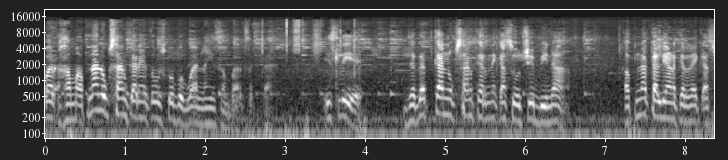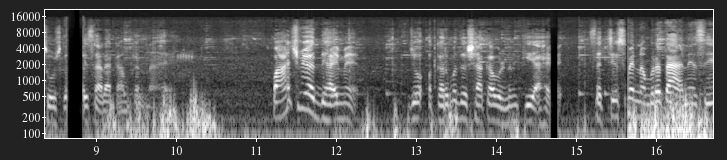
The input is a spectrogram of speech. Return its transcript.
पर हम अपना नुकसान करें तो उसको भगवान नहीं संभाल सकता। है इसलिए जगत का नुकसान करने का सोचे बिना, अपना कल्याण करने का सोच कर सारा काम करना है। पाँचवें अध्याय में जो अकर्म दशा का वर्णन किया है, सच्चे में नम्रता आने से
